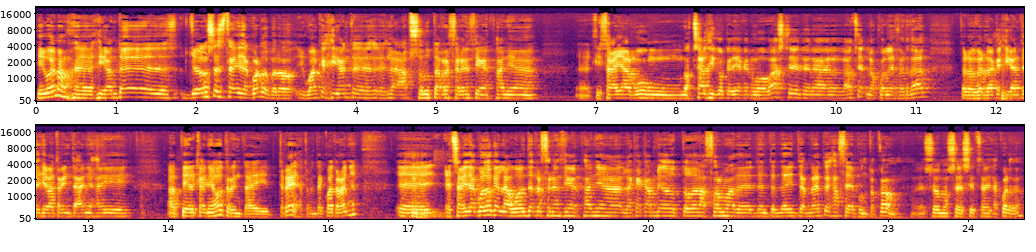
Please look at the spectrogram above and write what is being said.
Y bueno, eh, Gigantes, yo no sé si estáis de acuerdo, pero igual que Gigantes es la absoluta referencia en España, eh, quizá haya algún nostálgico que diga que Nuevo Básquet era la lo cual es verdad pero es verdad que Gigantes lleva 30 años ahí al pie del cañón, 33 o 34 años. Eh, ¿Estáis de acuerdo que la web de referencia en España, la que ha cambiado toda la forma de, de entender Internet, es ACE.com? Eso no sé si estáis de acuerdo.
